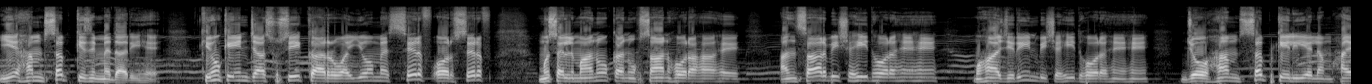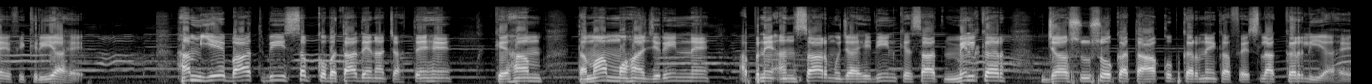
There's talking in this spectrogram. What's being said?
یہ ہم سب کی ذمہ داری ہے، کیونکہ ان جاسوسی کارروائیوں میں صرف اور صرف مسلمانوں کا نقصان ہو رہا ہے۔ انصار بھی شہید ہو رہے ہیں، مہاجرین بھی شہید ہو رہے ہیں، جو ہم سب کے لیے لمحہ فکریہ ہے۔ ہم یہ بات بھی سب کو بتا دینا چاہتے ہیں کہ ہم تمام مہاجرین نے اپنے انصار مجاہدین کے ساتھ مل کر جاسوسوں کا تعاقب کرنے کا فیصلہ کر لیا ہے۔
